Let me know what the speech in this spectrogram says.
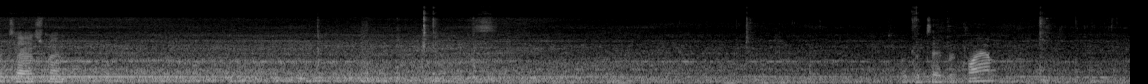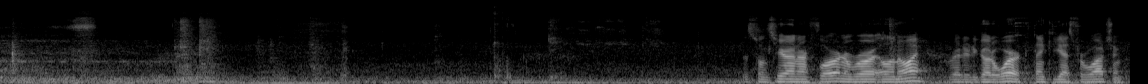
Attachment. With the taper clamp. This one's here on our floor in Aurora, Illinois, ready to go to work. Thank you guys for watching.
